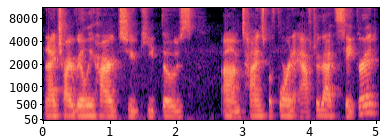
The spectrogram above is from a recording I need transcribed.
And I try really hard to keep those um, times before and after that sacred.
